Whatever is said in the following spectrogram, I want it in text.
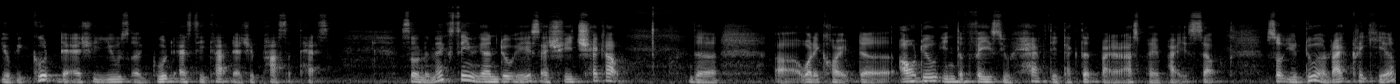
It'll be good that actually use a good SD card that actually pass the test. So the next thing you're gonna do is actually check out the uh, what they call it, the audio interface you have detected by the Raspberry Pi itself. So you do a right click here.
